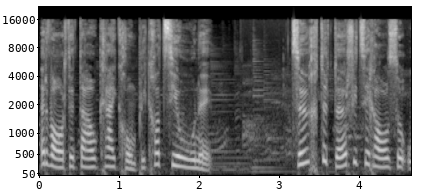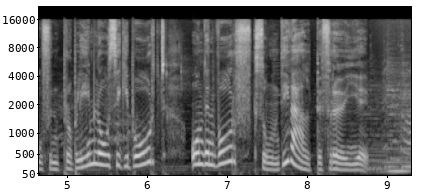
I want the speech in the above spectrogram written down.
erwartet auch keine Komplikationen. Die Züchter dürfen sich also auf eine problemlose Geburt und einen Wurf gesunde Welpen freuen.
